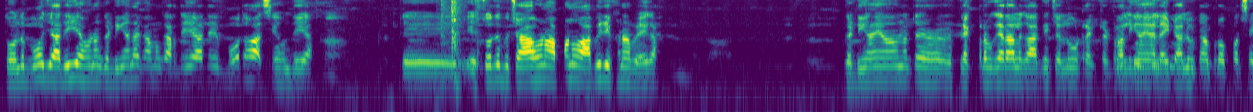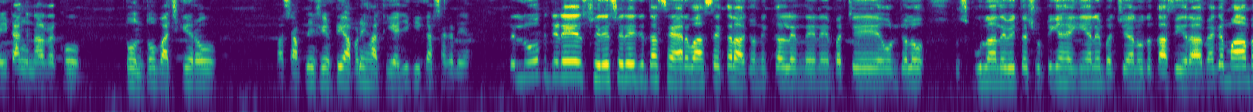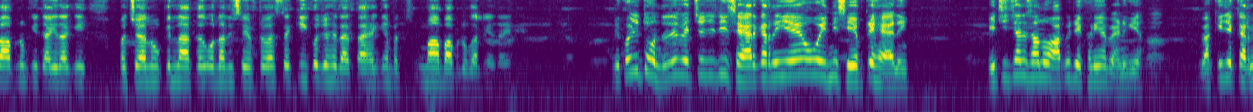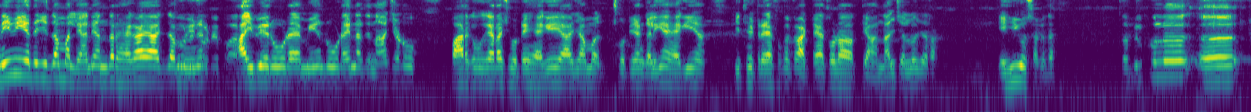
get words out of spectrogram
ਧੁੰਦ ਬਹੁਤ ਜ਼ਿਆਦੀ ਹੈ ਹੁਣ ਗੱਡੀਆਂ ਦਾ ਕੰਮ ਕਰਦੇ ਆ ਤੇ ਬਹੁਤ ਹਾਦਸੇ ਹੁੰਦੇ ਆ। ਤੇ ਇਸ ਤੋਂ ਤੇ ਬਚਾਅ ਹੁਣ ਆਪਾਂ ਨੂੰ ਆਪ ਹੀ ਦੇਖਣਾ ਪਏਗਾ। ਗੱਡੀਆਂ ਆ, ਉਹਨਾਂ ਤੇ ਰਿਫਲੈਕਟਰ ਵਗੈਰਾ ਲਗਾ ਕੇ ਚੱਲੋ ਟਰੈਕਟਰ ਟਰਾਲੀਆਂ ਆ ਲਾਈਟਾਂ ਲੂਟਾਂ ਪ੍ਰੋਪਰ ਸਹੀ ਢੰਗ ਨਾਲ ਰੱਖੋ ਧੁੰਦ ਤੋਂ ਬਚ ਕੇ ਰਹੋ। ਬਸ ਆਪਣੀ ਸੇਫਟੀ ਆਪਣੇ ਹੱਥ ਹੀ ਹੈ ਜੀ, ਕੀ ਕਰ ਸਕਦੇ ਆ। ਤੇ ਲੋਕ ਜਿਹੜੇ ਸਵੇਰੇ ਸਵੇਰੇ ਜਿੱਦਾਂ ਸੈਰ ਵਾਸਤੇ ਘਰਾਂ ਚੋਂ ਨਿਕਲ ਲੈਂਦੇ ਨੇ, ਬੱਚੇ ਹੁਣ ਚਲੋ ਸਕੂਲਾਂ ਦੇ ਵਿੱਚ ਤਾਂ ਛੁੱਟੀਆਂ ਹੈਗੀਆਂ ਨੇ, ਬੱਚਿਆਂ ਨੂੰ ਤਾਂ ਕਾਫੀ ਆਰਾਮ ਹੈ। ਕਿ ਮਾਂ-ਬਾਪ ਨੂੰ ਕੀ ਚਾਹੀਦਾ ਕਿ ਬੱਚਿਆਂ ਨੂੰ ਕਿੰਨਾ ਕੁ ਉਹਨਾਂ ਦੀ ਸੇਫਟੀ ਵਾਸਤੇ ਕੀ ਕੁਝ ਹਦਾਇਤਾਂ ਹੈਗੀਆਂ ਬੱਚ- ਮਾਂ-ਬਾਪ ਨੂੰ ਕਰਨੀਆਂ ਚਾਹੀਦੀਆਂ? ਦੇਖੋ ਜੀ ਧੁੰਦ ਦੇ ਵਿੱਚ ਜਿਹੜੀ ਸੈਰ ਕਰਨੀ ਹੈ ਉਹ ਇੰਨੀ ਸੇਫ ਤੇ ਹੈ ਨਹੀਂ। ਇਹ ਚੀਜ਼ਾਂ ਨੇ ਸਾਨੂੰ ਆਪ ਹੀ ਦੇਖਣੀਆਂ ਪੈਣਗੀਆਂ। ਬਾਕੀ ਜੇ ਕਰਨੀ ਵੀ ਹੈ ਤੇ ਜਿੱਦਾਂ ਮਹੱਲਿਆਂ ਦੇ ਅੰਦਰ ਹੈਗਾ ਆ ਅੱਜ ਦਾ ਮੇਨ ਹਾਈਵੇ ਰੋਡ ਹੈ ਮੇਨ ਰੋਡ ਹੈ ਇਹਨਾਂ ਤੇ ਨਾ ਚੜੋ ਪਾਰਕ ਵਗੈਰਾ ਛੋਟੇ ਹੈਗੇ ਆ ਜਾਂ ਛੋਟੀਆਂ ਗਲੀਆਂ ਹੈਗੀਆਂ ਜਿੱਥੇ ਟ੍ਰੈਫਿਕ ਘੱਟ ਹੈ ਥੋੜਾ ਧਿਆਨ ਨਾਲ ਚੱਲੋ ਜਰਾ। ਇਹੀ ਹੋ ਸਕਦਾ। ਤਾਂ ਬਿਲਕੁਲ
